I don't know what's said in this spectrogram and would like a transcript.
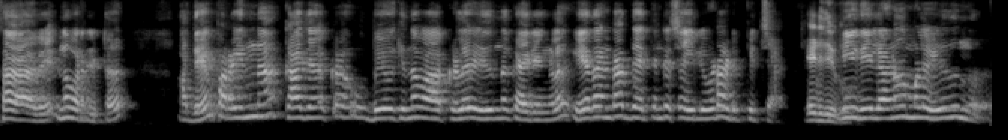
സഹാവേ എന്ന് പറഞ്ഞിട്ട് അദ്ദേഹം പറയുന്ന കാജ- ഉപയോഗിക്കുന്ന വാക്കുകൾ എഴുതുന്ന കാര്യങ്ങൾ ഏതാണ്ട് അദ്ദേഹത്തിന്റെ ശൈലിയോട് അടുപ്പിച്ച രീതിയിലാണ് നമ്മൾ എഴുതുന്നത്.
